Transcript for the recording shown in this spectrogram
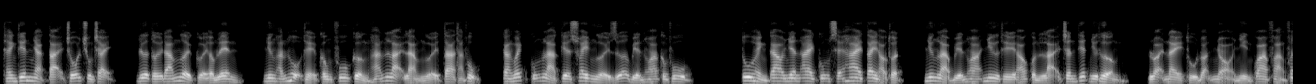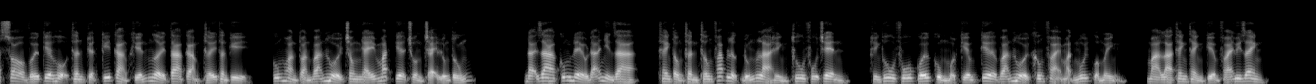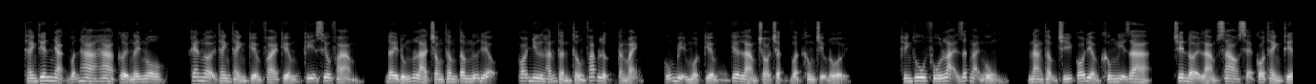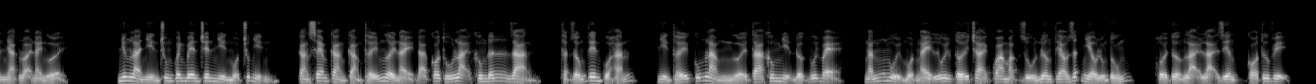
Thành thiên nhạc tại chỗ trung chạy, đưa tới đám người cười ầm lên, nhưng hắn hộ thể công phu cường hãn lại làm người ta thán phục, càng quách cũng là kia xoay người giữa biến hóa công phu. Tu hành cao nhân ai cũng sẽ hai tay hảo thuật, nhưng là biến hóa như thế áo quần lại chân thiết như thường loại này thủ đoạn nhỏ nhìn qua phảng phất so với kia hộ thân tuyệt kỹ càng khiến người ta cảm thấy thần kỳ, cũng hoàn toàn vãn hồi trong nháy mắt kia chuồng chạy lúng túng. Đại gia cũng đều đã nhìn ra, thành tổng thần thông pháp lực đúng là hình thu phú trên, hình thu phú cuối cùng một kiếm kia vãn hồi không phải mặt mũi của mình, mà là thanh thành kiếm phái uy danh. Thanh thiên nhạc vẫn ha ha cười ngây ngô, khen ngợi thanh thành kiếm phái kiếm kỹ siêu phàm, đây đúng là trong thâm tâm ngữ điệu, coi như hắn thần thông pháp lực càng mạnh, cũng bị một kiếm kia làm cho chật vật không chịu nổi. Hình thu phú lại rất ngại ngùng, nàng thậm chí có điểm không nghĩ ra, trên đời làm sao sẽ có thành thiên nhạc loại này người nhưng là nhìn chung quanh bên trên nhìn một chút nhìn, càng xem càng cảm thấy người này đã có thú lại không đơn giản, thật giống tên của hắn, nhìn thấy cũng làm người ta không nhịn được vui vẻ, ngắn ngủi một ngày lui tới trải qua mặc dù nương theo rất nhiều lúng túng, hồi tưởng lại lại riêng có tư vị.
